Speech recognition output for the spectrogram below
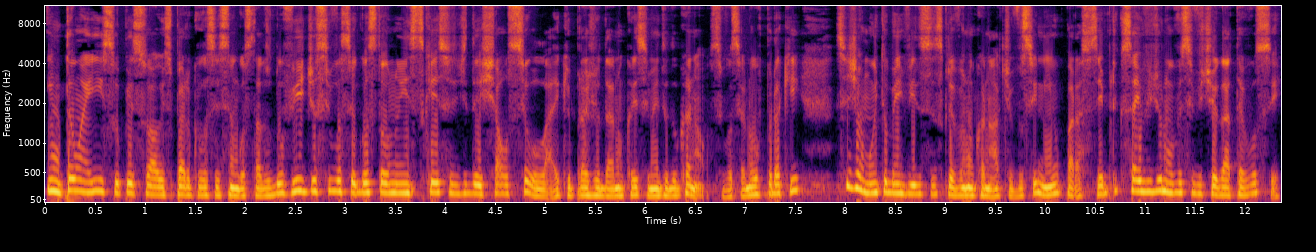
Então é isso pessoal, espero que vocês tenham gostado do vídeo, se você gostou não esqueça de deixar o seu like para ajudar no crescimento do canal. Se você é novo por aqui, seja muito bem-vindo, se inscreva no canal, ative o sininho para sempre que sair vídeo novo esse vídeo chegar até você.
